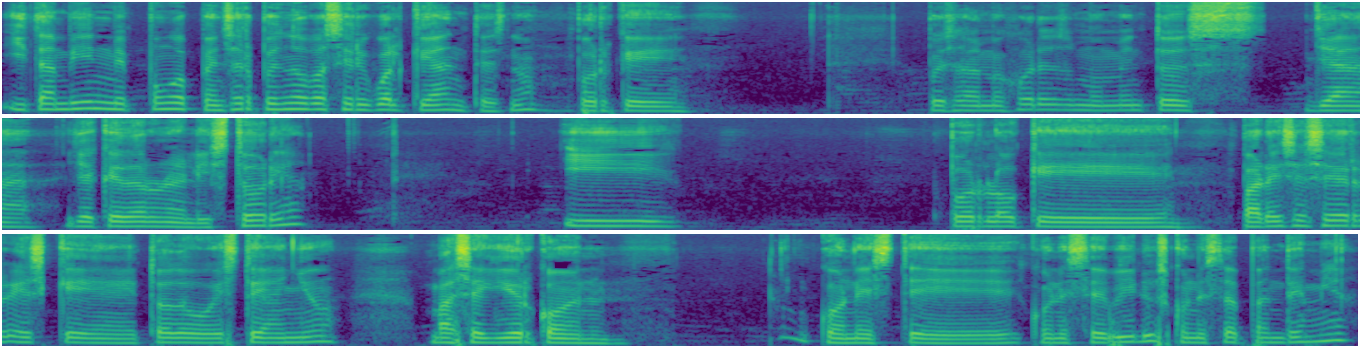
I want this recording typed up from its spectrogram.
y también me pongo a pensar, pues no va a ser igual que antes, ¿no? Porque pues a lo mejor esos momentos ya, ya quedaron en la historia y por lo que parece ser es que todo este año va a seguir con, con, este, con este virus, con esta pandemia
